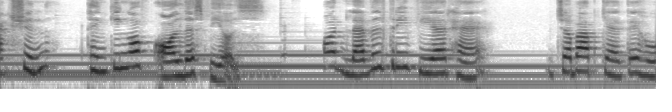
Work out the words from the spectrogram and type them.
action thinking of all this fears और लेवल थ्री फियर है, जब आप कहते हो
